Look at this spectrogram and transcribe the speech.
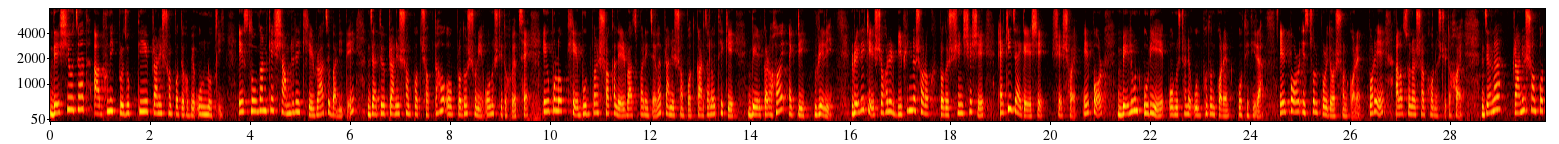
দেশীয়জাত আধুনিক প্রযুক্তি প্রাণী সম্পদে হবে উন্নতি। এই স্লোগানকে সামনে রেখে রাজবাড়িতে জাতীয় প্রাণী সম্পদ সপ্তাহ ও প্রদর্শনী অনুষ্ঠিত হয়েছে। এ উপলক্ষে বুধবার সকালে রাজবাড়ী জেলা প্রাণী সম্পদ কার্যালয় থেকে বের করা হয় একটি র্যালি র্যালিটি শহরের বিভিন্ন সড়ক প্রদর্শন শেষে একই জায়গায় এসে শেষ হয়। এরপর বেলুন উড়িয়ে অনুষ্ঠানে উদ্বোধন করেন অতিথিরা। এরপর স্টল পরিদর্শন করেন। পরে আলোচনা সভা অনুষ্ঠিত হয়। জেলা প্রাণী সম্পদ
